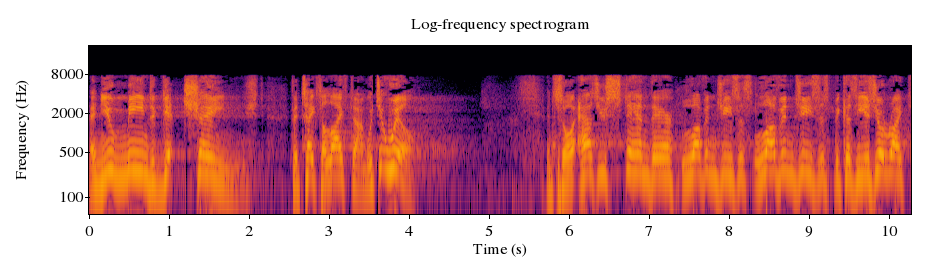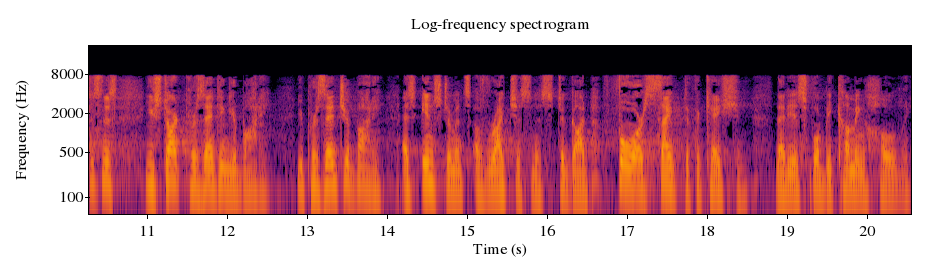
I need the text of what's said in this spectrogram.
and you mean to get changed, if it takes a lifetime, which it will, and so as you stand there loving Jesus, loving Jesus because He is your righteousness, you start presenting your body. You present your body as instruments of righteousness to God for sanctification. That is, for becoming holy.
